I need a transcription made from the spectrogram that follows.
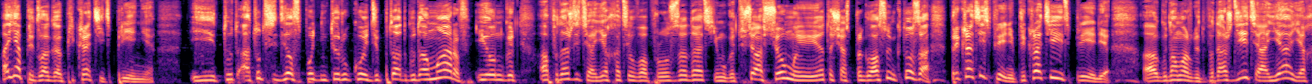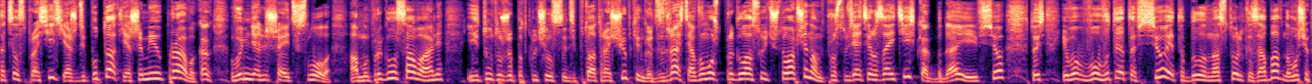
а я предлагаю прекратить прение. И тут, а тут сидел с поднятой рукой депутат Гудамаров, и он говорит, а подождите, а я хотел вопрос задать. Ему говорят, все, все, мы это сейчас проголосуем. Кто за? Прекратить прение, прекратить прение. А Гудамаров говорит, подождите, а я, я хотел спросить, я же депутат, я же имею право, как вы меня лишаете слова? А мы проголосовали. И тут уже подключился депутат Рощупкин, говорит, здрасте, а вы, может, проголосуете, что вообще нам просто взять и разойтись, как бы, да, и все. То есть во- вот это все, это было настолько забавно. В общем,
